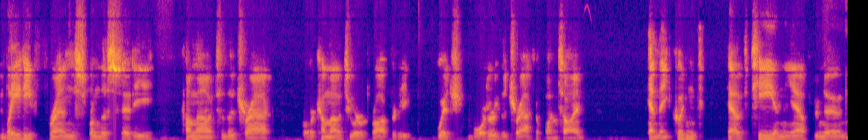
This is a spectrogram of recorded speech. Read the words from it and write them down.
lady friends from the city come out to the track or come out to her property, which bordered the track at one time. And they couldn't have tea in the afternoon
